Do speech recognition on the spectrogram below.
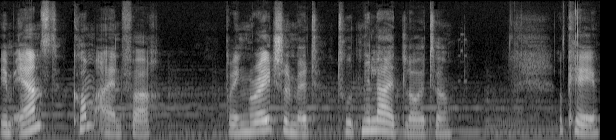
Im Ernst? Komm einfach. Bring Rachel mit. Tut mir leid, Leute. Okay.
